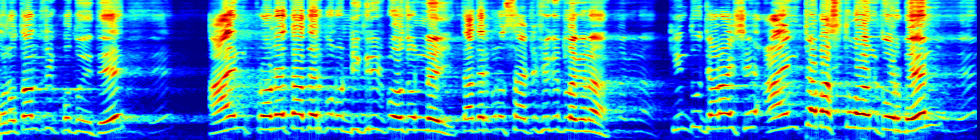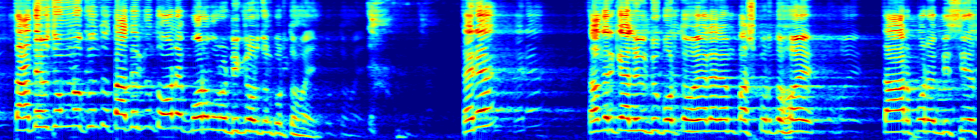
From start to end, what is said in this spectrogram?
গণতান্ত্রিক পদ্ধতিতে আইন প্রণেতাদের কোনো ডিগ্রির প্রয়োজন নেই, তাদের কোনো সার্টিফিকেট লাগে না। কিন্তু যারা সে আইনটা বাস্তবায়ন করবেন, তাদের জন্য কিন্তু, তাদের কিন্তু অনেক বড় বড় ডিগ্রি অর্জন করতে হয়। তাই না? তাদেরকে এলএলবি পড়তে হয় এলএলএম পাস করতে হয়, তারপরে বিসিএস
